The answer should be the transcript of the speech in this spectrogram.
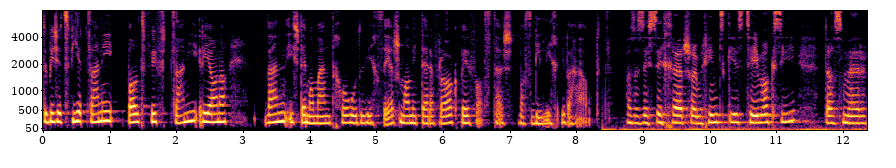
Du bist jetzt 14, bald 15, Riana. Wann ist der Moment gekommen, wo du dich das erste Mal mit dieser Frage befasst hast, was will ich überhaupt? Also es ist sicher schon im Kinski ein Thema gewesen, dass man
